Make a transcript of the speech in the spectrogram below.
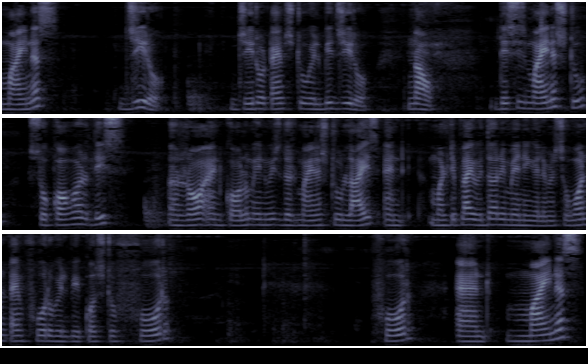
minus 0 0 times 2 will be 0 now this is minus 2 so cover this row and column in which the minus 2 lies and multiply with the remaining elements. So 1 time 4 will be equals to 4 4 and minus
